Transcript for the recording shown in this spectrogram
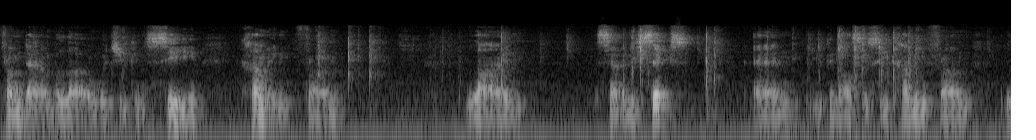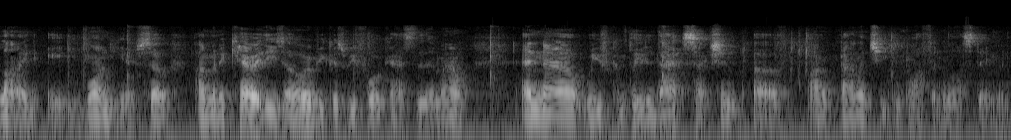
from down below, which you can see coming from line 76 and you can also see coming from line 81 here. So I'm going to carry these over because we forecasted them out. And now we've completed that section of our balance sheet and profit and loss statement.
